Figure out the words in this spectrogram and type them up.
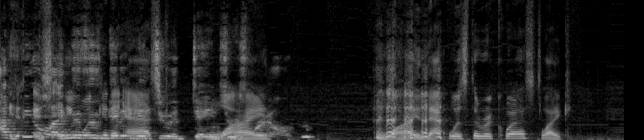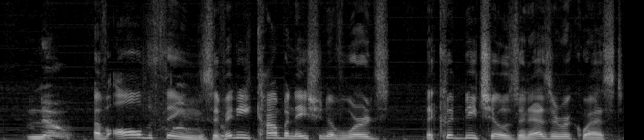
I feel is like this is getting ask into a dangerous why- realm. Why that was the request? Like, No. of all the things, of any combination of words that could be chosen as a request,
